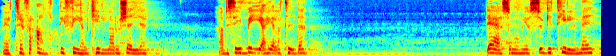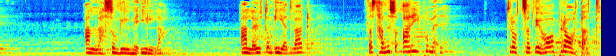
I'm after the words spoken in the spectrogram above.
Och jag träffar alltid fel killar och tjejer. Ja, det säger Bea hela tiden. Det är som om jag suger till mig alla som vill mig illa. Alla utom Edvard. Fast han är så arg på mig. Trots att vi har pratat.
